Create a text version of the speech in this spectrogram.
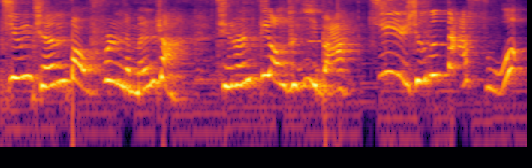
金钱豹夫人的门上竟然吊着一把巨型的大锁。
